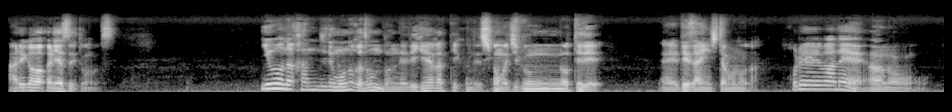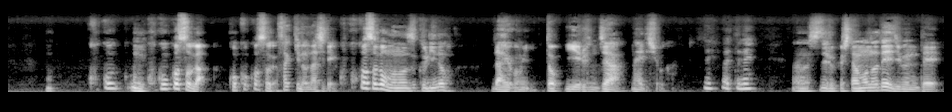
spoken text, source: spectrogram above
あれがわかりやすいと思います。ような感じで物がどんどんね、出来上がっていくんです。しかも自分の手で、えー、デザインしたものが。これはね、あの、ここ、うん、こここそが、こここそが、さっきのなしで、こここそがものづくりの醍醐味と言えるんじゃないでしょうか。で、こうやってね、あの、出力したもので自分で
